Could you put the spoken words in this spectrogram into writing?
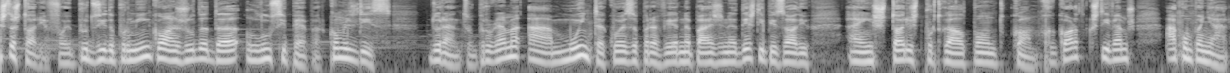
Esta história foi produzida por mim com a ajuda da Lucy Pepper. Como lhe disse, durante o programa há muita coisa para ver na página deste episódio em historiasdeportugal.com. Recordo que estivemos a acompanhar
